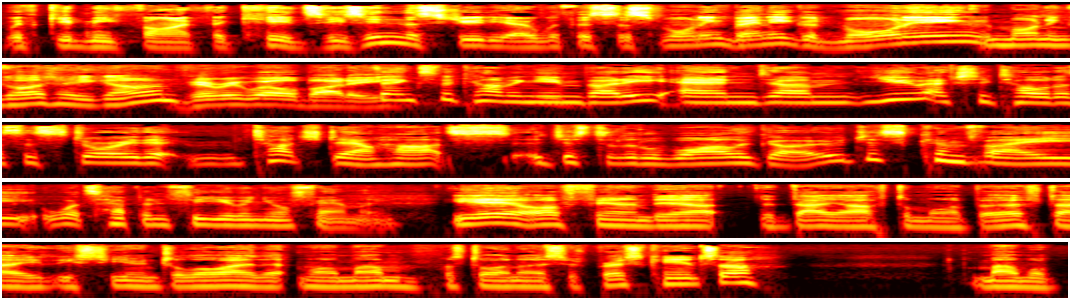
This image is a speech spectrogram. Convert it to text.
with Give Me Five for Kids. He's in the studio with us this morning. Benny, good morning. Good morning, guys. How you going? Very well, buddy. Thanks for coming in, buddy. And um, you actually told us a story that touched our hearts just a little while ago. Just convey what's happened for you and your family. Yeah, I found out the day after my birthday this year in July that my mum was diagnosed with breast cancer. Mum would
